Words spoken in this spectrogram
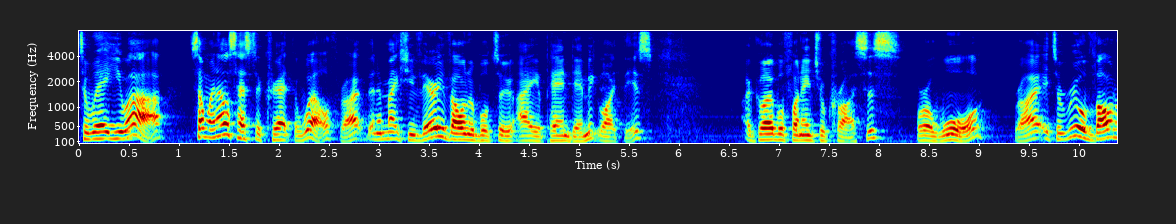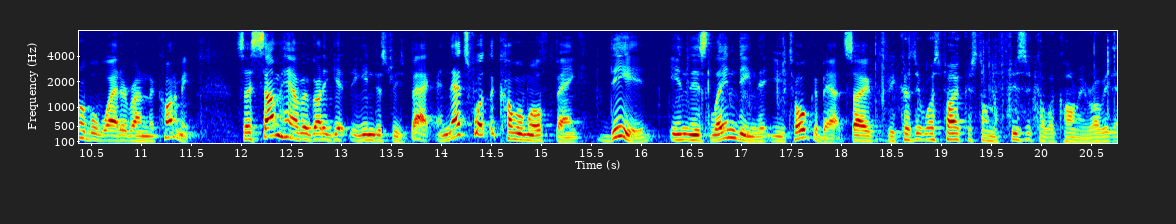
to where you are. Someone else has to create the wealth, right? And it makes you very vulnerable to a, a pandemic like this, a global financial crisis, or a war, right? It's a real vulnerable way to run an economy. So somehow we've got to get the industries back. And that's what the Commonwealth Bank did in this lending that you talk about. So because it was focused on the physical economy, Robbie,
